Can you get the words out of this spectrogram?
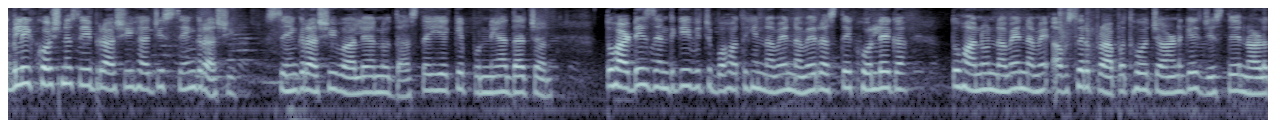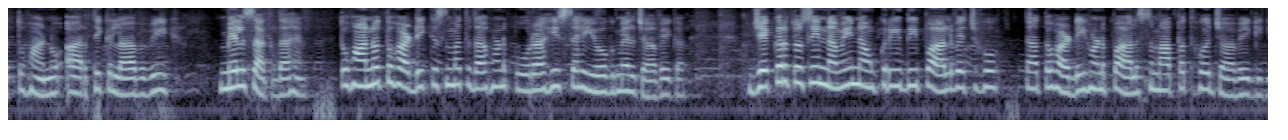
ਅਗਲੀ ਖੁਸ਼ਨਸੀਬ ਰਾਸ਼ੀ ਹੈ ਜੀ ਸਿੰਘ ਰਾਸ਼ੀ। ਸਿੰਘ ਰਾਸ਼ੀ ਵਾਲਿਆਂ ਨੂੰ ਦੱਸ ਦਈਏ ਕਿ ਪੁੰਨਿਆਂ ਦਾ ਚੰਨ ਤੁਹਾਡੀ ਜ਼ਿੰਦਗੀ ਵਿੱਚ ਬਹੁਤ ਹੀ ਨਵੇਂ-ਨਵੇਂ ਰਸਤੇ ਖੋਲੇਗਾ ਤੁਹਾਨੂੰ ਨਵੇਂ-ਨਵੇਂ ਅਵਸਰ ਪ੍ਰਾਪਤ ਹੋ ਜਾਣਗੇ, ਜਿਸ ਦੇ ਨਾਲ ਤੁਹਾਨੂੰ ਆਰਥਿਕ ਲਾਭ ਵੀ ਮਿਲ ਸਕਦਾ ਹੈ। ਤੁਹਾਨੂੰ ਤੁਹਾਡੀ ਕਿਸਮਤ ਦਾ ਹੁਣ ਪੂਰਾ ਹੀ ਸਹਿਯੋਗ ਮਿਲ ਜਾਵੇਗਾ। ਜੇਕਰ ਤੁਸੀਂ ਨਵੀਂ ਨੌਕਰੀ ਦੀ ਭਾਲ ਵਿੱਚ ਹੋ, ਤਾਂ ਤੁਹਾਡੀ ਹੁਣ ਭਾਲ ਸਮਾਪਤ ਹੋ ਜਾਵੇਗੀ।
